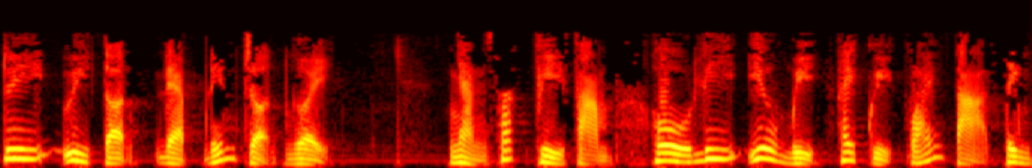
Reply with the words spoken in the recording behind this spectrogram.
tuy uy tận đẹp đến trợn người. Nhàn sắc phi phạm, hồ ly yêu mị hay quỷ quái tả tinh.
